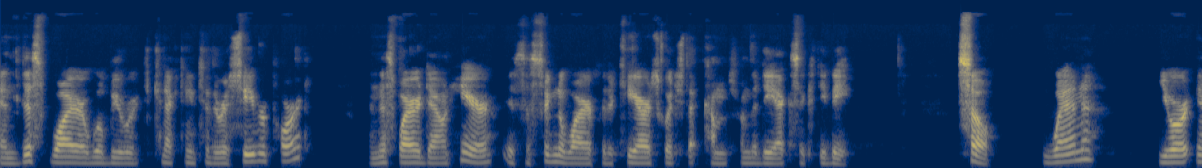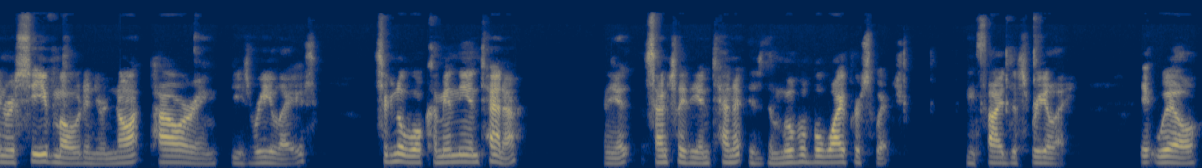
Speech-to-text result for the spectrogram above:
and this wire will be connecting to the receiver port. And this wire down here is the signal wire for the TR switch that comes from the DX60B. So when you're in receive mode and you're not powering these relays, signal will come in the antenna, and the, essentially the antenna is the movable wiper switch inside this relay. It will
